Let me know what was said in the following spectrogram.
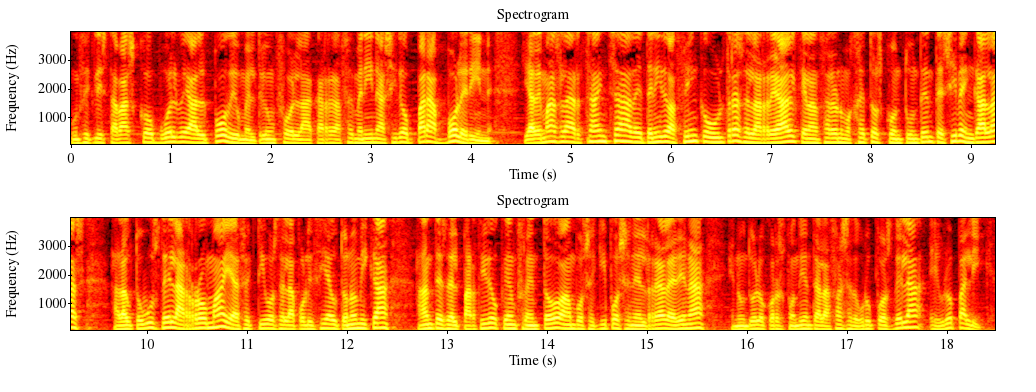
un ciclista vasco vuelve al podium. El triunfo en la carrera femenina ha sido para Bolerín. Y además la Archancha ha detenido a cinco ultras de la Real que lanzaron objetos contundentes y bengalas al autobús de la Roma y a efectivos de la Policía Autonómica antes del partido que enfrentó a ambos equipos en el Real Arena en un duelo correspondiente a la fase de grupos de la Europa League.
